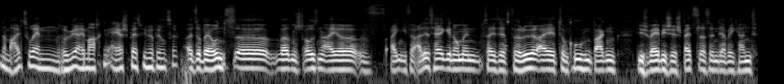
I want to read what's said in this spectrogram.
normal so ein Rührei machen, Eierspeis, wie man bei uns sagt? Also bei uns äh, werden Straußeneier eigentlich für alles hergenommen, sei es jetzt für Rührei, zum Kuchenbacken. Die schwäbische Spätzler sind ja bekannt.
